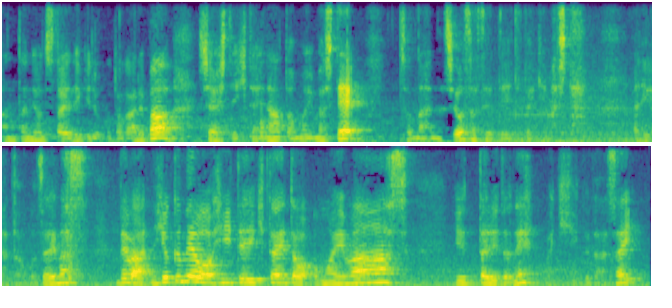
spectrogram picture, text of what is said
簡単にお伝えできることがあればシェアしていきたいなと思いましてそんな話をさせていただきました。ありがとうございます。では2曲目を弾いていきたいと思います。ゆったりとねお聴きくださいはい。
